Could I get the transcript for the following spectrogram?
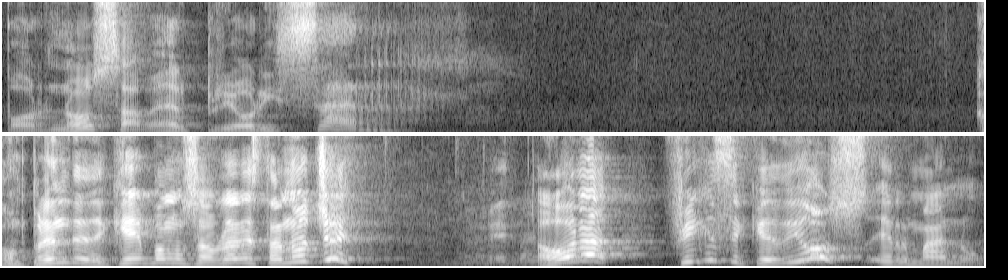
por no saber priorizar. ¿Comprende de qué vamos a hablar esta noche? Ahora, fíjese que Dios, hermano,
